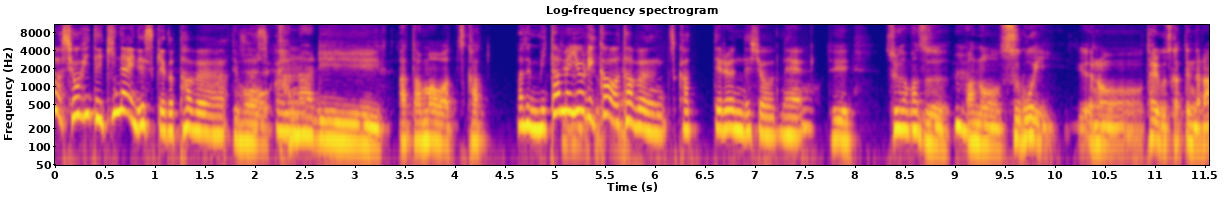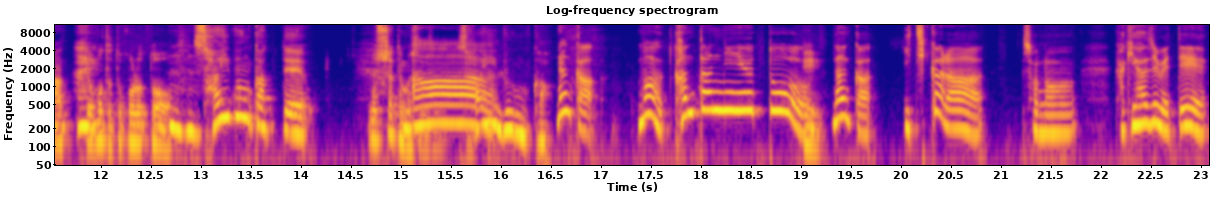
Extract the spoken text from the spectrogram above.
は消費できないですけど、多分。でもかなり頭は使っまあでも見た目よりかは多分使ってるんでしょうね。て、それがまず、あの、すごい、あの、体力使ってんだなって思ったところと、細分化っておっしゃってましたね。細分化。なんか、まあ簡単に言うとええ、なんか一から、その、書き始めて、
